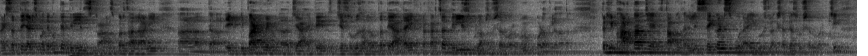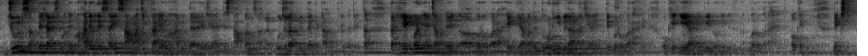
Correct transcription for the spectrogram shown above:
आणि सत्तेचाळीसमध्ये मग ते दिल्लीत ट्रान्सफर झालं आणि एक डिपार्टमेंट जे आहे ते जे सुरू झालं होतं ते आता एक प्रकारचं Delhi school of social work म्हणून ओळखलं जातं. तर ही भारतात जी आहे ती स्थापन झालेली सेकंड स्कूल आहे ही गोष्ट लक्षात घ्या सोशल वर्कची जून सत्तेचाळीसमध्ये महादेव देसाई सामाजिक कार्य महाविद्यालय जे आहे ते स्थापन झालं गुजरात विद्यापीठांतर्गत येतं. तर हे पण याच्यामध्ये बरोबर आहे. यामध्ये दोन्ही विधानं जी आहेत ती बरोबर आहेत. ओके ए आणि बी दोन्ही विधानं बरोबर आहेत. ओके नेक्स्ट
